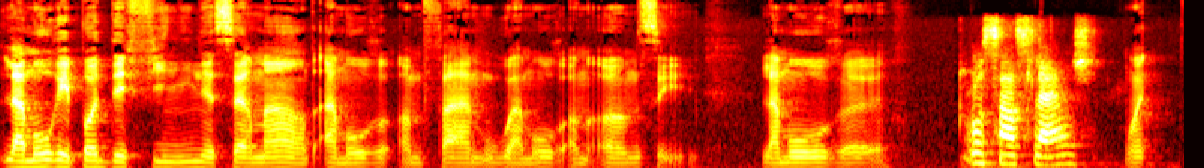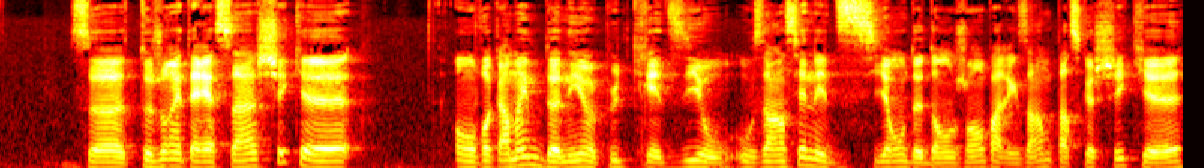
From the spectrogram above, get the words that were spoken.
l'amour est pas défini nécessairement entre amour homme-femme ou amour homme-homme, c'est l'amour... Euh, Au sens large. Ouais. Ça, toujours intéressant. Je sais que on va quand même donner un peu de crédit aux, aux anciennes éditions de Donjon, par exemple, parce que je sais que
